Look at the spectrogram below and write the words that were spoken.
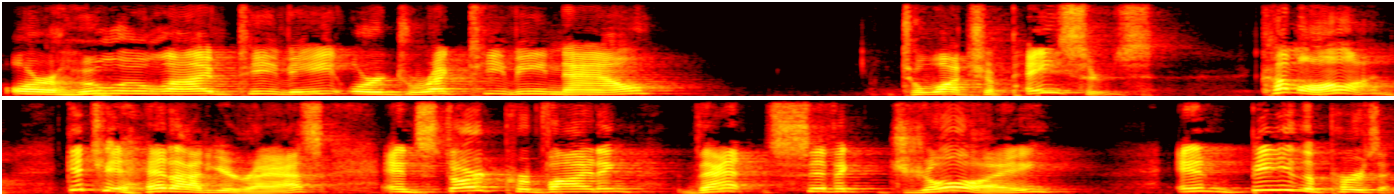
or Hulu Live TV or DirecTV Now to watch the Pacers. Come on, get your head out of your ass and start providing that civic joy and be the person.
